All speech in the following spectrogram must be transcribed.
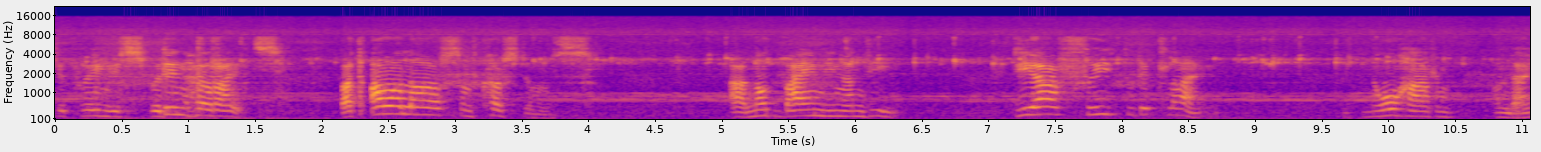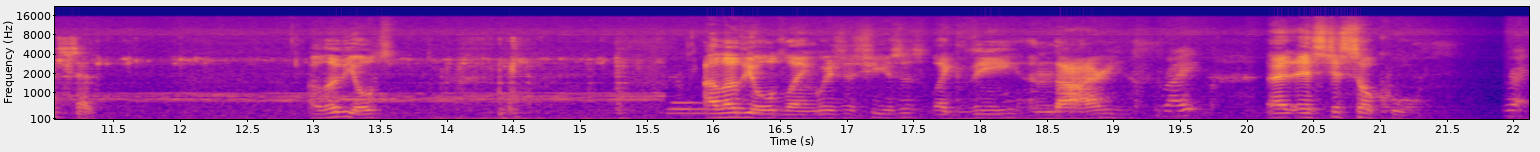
the Brink is within her rights, but our laws and customs are not binding on thee. Thee are free to decline, with no harm on thyself. I love the old. I love the old language that she uses, like thee and thy. Right? It's just so cool. Right.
